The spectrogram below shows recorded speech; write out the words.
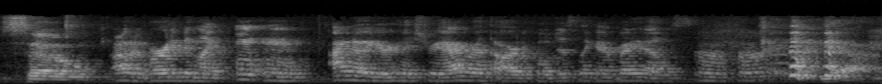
So I would have already been like, mm-mm, I know your history. I read the article just like everybody else. Uh-huh. yeah,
